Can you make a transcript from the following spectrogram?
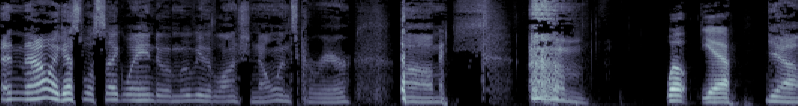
and now I guess we'll segue into a movie that launched no one's career. Um, well, yeah, yeah.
